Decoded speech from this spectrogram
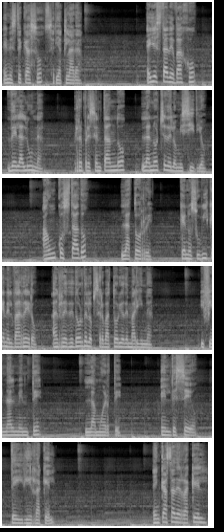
en este caso sería Clara. Ella está debajo de la luna, representando la noche del homicidio. A un costado, la torre, que nos ubica en el barrero, alrededor del observatorio de Marina. Y finalmente, la muerte, el deseo de Iri Raquel. En casa de Raquel,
